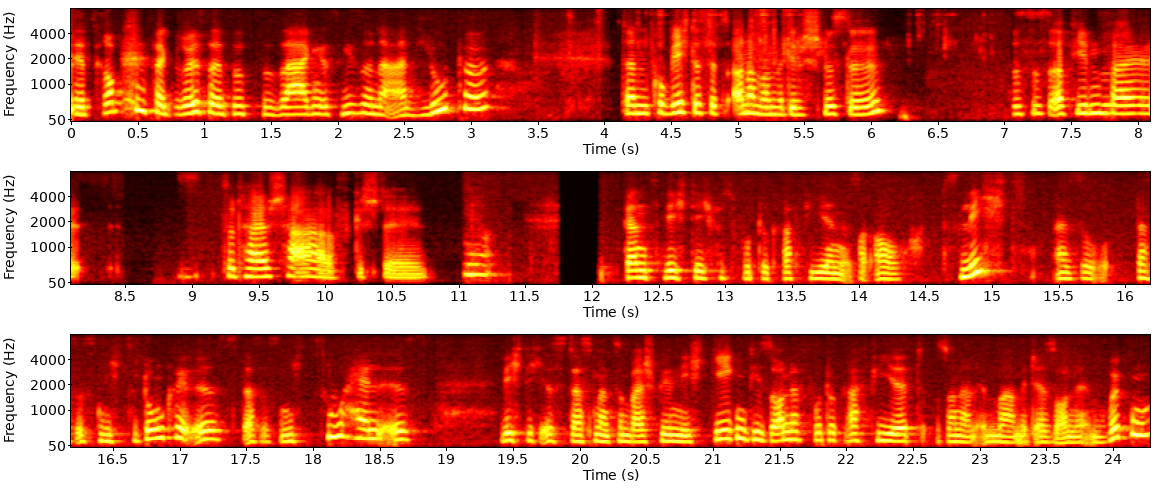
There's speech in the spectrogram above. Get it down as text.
Der Tropfen vergrößert sozusagen, ist wie so eine Art Lupe. Dann probiere ich das jetzt auch nochmal mit dem Schlüssel. Das ist auf jeden Fall total scharf gestellt. Ja. Ganz wichtig fürs Fotografieren ist auch das Licht. Also, dass es nicht zu dunkel ist, dass es nicht zu hell ist. Wichtig ist, dass man zum Beispiel nicht gegen die Sonne fotografiert, sondern immer mit der Sonne im Rücken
